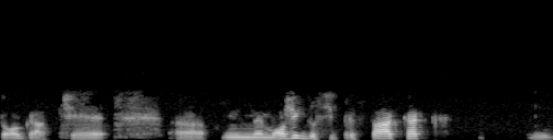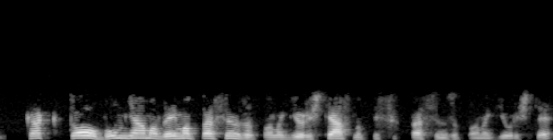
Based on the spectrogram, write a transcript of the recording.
този град, че а, не можех да си представя как как този албум няма да има песен за Панагюрище. Аз написах песен за Панагюрище.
